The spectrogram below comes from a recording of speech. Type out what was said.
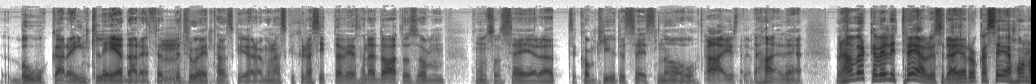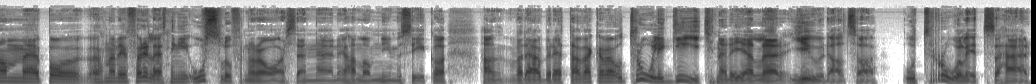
resebokare, inte ledare, för Mm. det tror jag inte han skulle göra, men han skulle kunna sitta vid en sån där dator som hon som säger att computer says no. Ja, just det. Han, det. Men han verkar väldigt trevlig sådär. Jag råkade se honom eh, på, han hade en föreläsning i Oslo för några år sedan när det handlade om ny musik och han var där och berättade. Han verkar vara otrolig geek när det gäller ljud alltså. Otroligt så här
